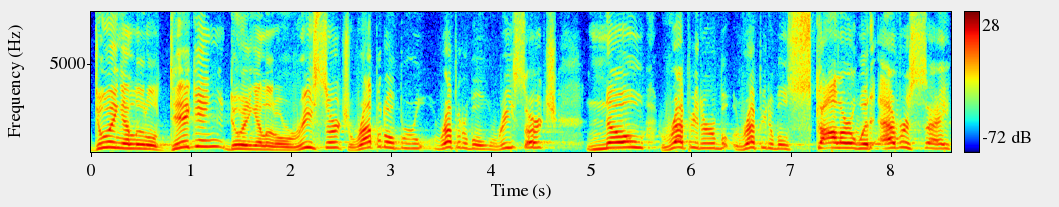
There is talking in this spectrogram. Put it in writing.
Doing a little digging, doing a little research, reputable, reputable research, no reputable, reputable scholar would ever say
